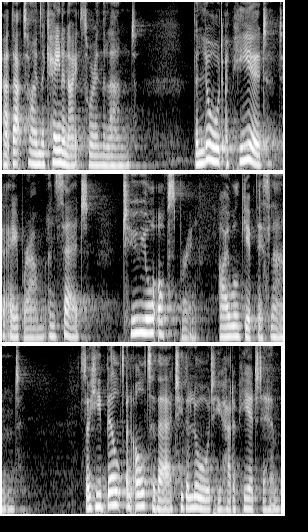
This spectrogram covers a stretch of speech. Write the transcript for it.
At that time, the Canaanites were in the land. The Lord appeared to Abram and said, To your offspring I will give this land. So he built an altar there to the Lord who had appeared to him.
